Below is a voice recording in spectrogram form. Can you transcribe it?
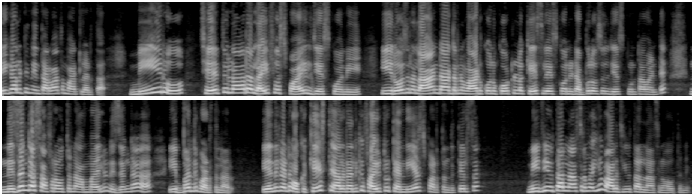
లీగాలిటీ నేను తర్వాత మాట్లాడతా. మీరు చేతులారా లైఫ్ స్పాయిల్ చేసుకొని ఈ రోజున లాండ్ ఆర్డర్ని వాడుకొని కోర్టులో కేసులు వేసుకొని డబ్బులు వసూలు చేసుకుంటామంటే నిజంగా సఫర్ అవుతున్న అమ్మాయిలు నిజంగా ఇబ్బంది పడుతున్నారు. ఎందుకంటే ఒక కేసు తేలడానికి ఫైవ్ టు టెన్ ఇయర్స్ పడుతుంది. తెలుసా? మీ జీవితాలు నాశనం అయ్యి వాళ్ళ జీవితాలు నాశనం అవుతున్నాయి.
